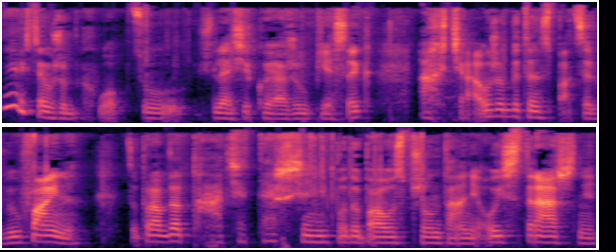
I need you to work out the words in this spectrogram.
Nie chciał, żeby chłopcu źle się kojarzył piesek, a chciał, żeby ten spacer był fajny. Co prawda, tacie też się nie podobało sprzątanie, oj strasznie,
